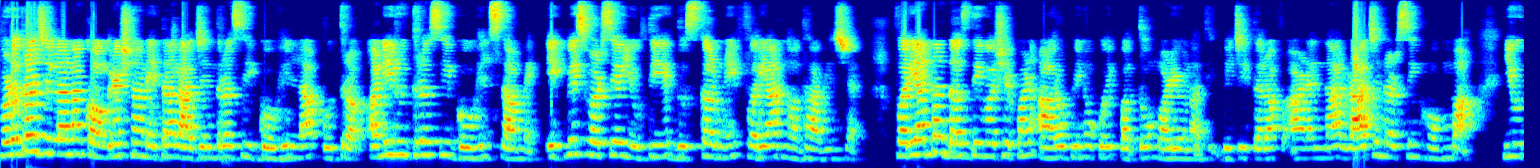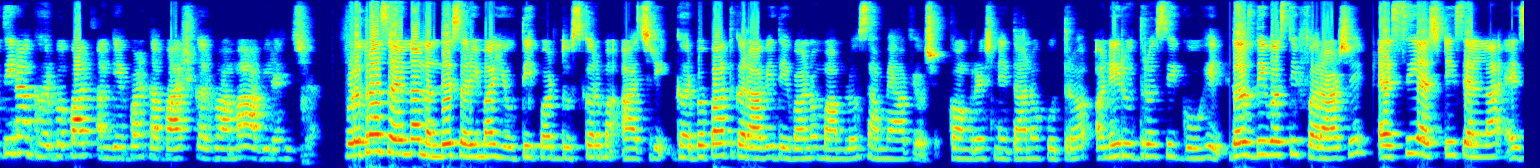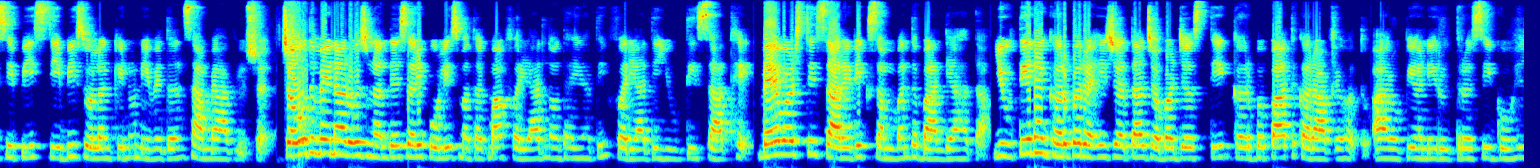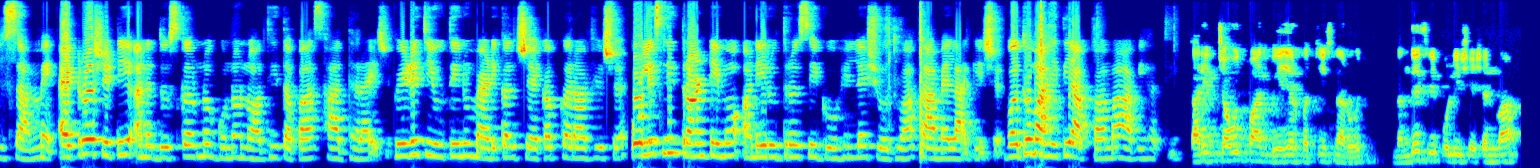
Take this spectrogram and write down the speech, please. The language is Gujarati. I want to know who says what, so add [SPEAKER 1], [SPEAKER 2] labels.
[SPEAKER 1] વડોદરા જિલ્લાના કોંગ્રેસના નેતા રાજેન્દ્રસિંહ ગોહિલના પુત્ર અનિરુદ્ધસિંહ ગોહિલ સામે એકવીસ વર્ષીય યુવતીએ દુષ્કર્મની ફરિયાદ નોંધાવી છે. ફરિયાદના દસ દિવસે પણ આરોપીનો કોઈ પત્તો મળ્યો નથી. બીજી તરફ આણંદના રાજ નર્સિંગ હોમમાં યુવતીના ગર્ભપાત અંગે પણ તપાસ કરવામાં આવી રહી છે. વડોદરા શહેરના નંદેસરીમાં યુવતી પર દુષ્કર્મ આચરી ગર્ભપાત કરાવી દેવાનો મામલો સામે આવ્યો છે. કોંગ્રેસ નેતાનો પુત્ર અનિરુદ્રસિંહ ગોહિલ દસ દિવસથી ફરાર છે. એસસી, એસટી સેલના એસીપી સીબી સોલંકીનું નિવેદન સામે આવ્યું છે. ચૌદ મેના રોજ નંદેસરી પોલીસ મથકમાં ફરિયાદ નોંધાઈ હતી. ફરિયાદી યુવતી સાથે બે વર્ષથી શારીરિક સંબંધ બાંધ્યા હતા. યુવતીને ગર્ભ રહી જતા જબરજસ્તી ગર્ભપાત કરાવ્યો હતો. આરોપી અનિરુદ્રસિંહ ગોહિલ સામે એટ્રોસિટી અને દુષ્કર્મનો ગુનો નોંધી તપાસ હાથ ધરાઈ છે. પીડિત યુવતીનું મેડિકલ ચેકઅપ કરાવ્યું છે. પોલીસની ત્રણ ટીમો અનિરુદ્રસિંહ ગોહિલને શોધવા કામે લાગી છે. વધુ માહિતી આપવામાં આવી હતી.
[SPEAKER 2] તારીખ ચૌદ પાંચ બે હજાર પચીસના રોજ નંદેશ્રી પોલીસ સ્ટેશનમાં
